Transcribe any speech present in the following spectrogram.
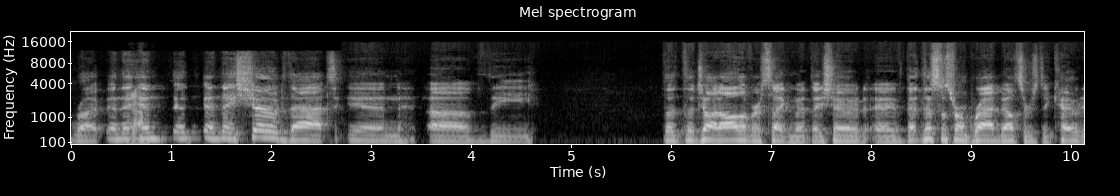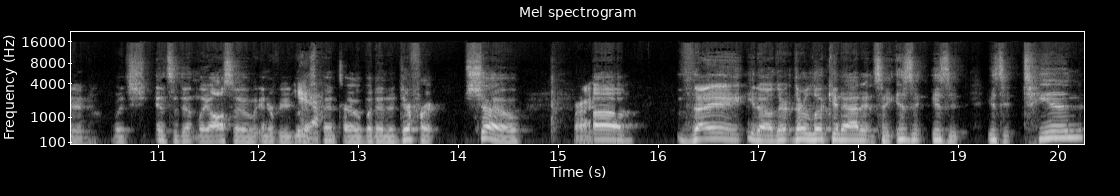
Right, and they, You know? and, and and they showed that in uh, the the the John Oliver segment, they showed uh, that this was from Brad Meltzer's Decoded, which incidentally also interviewed Chris Yeah. Pinto, but in a different show. Right. Uh, they, you know, they're they're looking at it and say, is it is it is it ten?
